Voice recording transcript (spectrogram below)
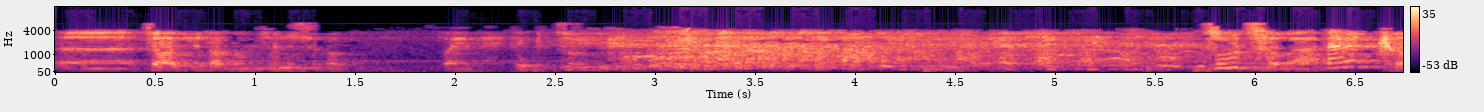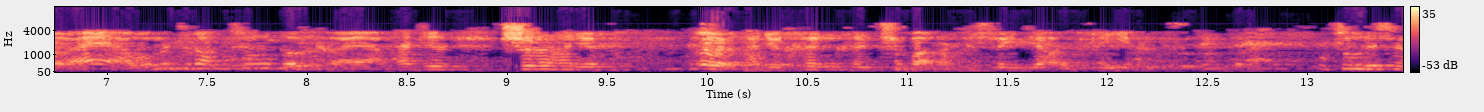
呃郊区到农村的时候。喂喂这个猪，猪丑啊，但是可爱呀。我们知道猪多可爱啊，它就吃了它就饿了它就哼哼，吃饱了就睡觉，很有意思，对吧？猪的生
